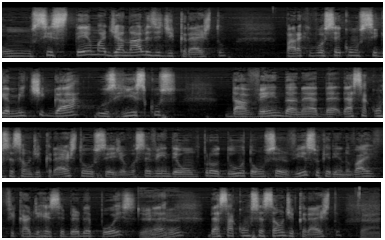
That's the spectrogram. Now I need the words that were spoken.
um sistema de análise de crédito para que você consiga mitigar os riscos da venda né, dessa concessão de crédito, ou seja, você vendeu um produto ou um serviço, querido, vai ficar de receber depois uhum. né, dessa concessão de crédito. Tá.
